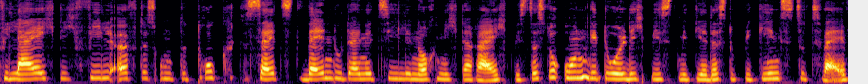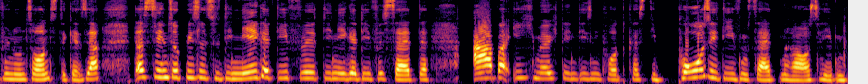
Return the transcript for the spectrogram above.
vielleicht dich viel öfters unter Druck setzt, wenn du deine Ziele noch nicht erreicht bist, dass du ungeduldig bist mit dir, dass du beginnst zu zweifeln und sonstiges, ja. Das sind so ein bisschen so die negative, die negative Seite. Aber ich möchte in diesem Podcast die positiven Seiten rausheben.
